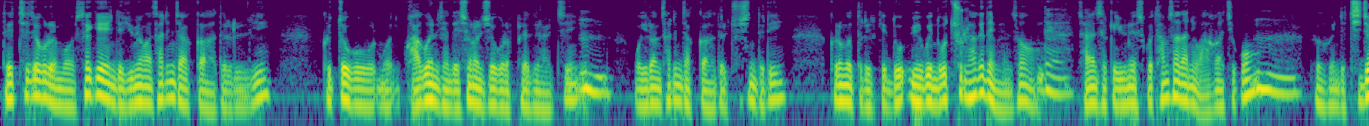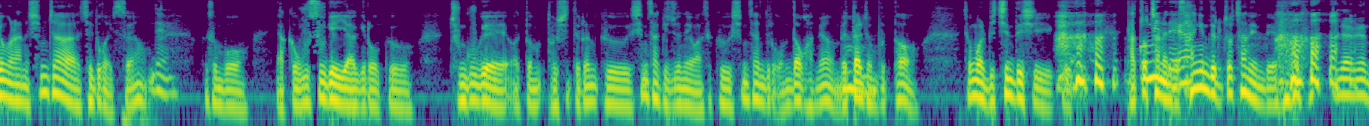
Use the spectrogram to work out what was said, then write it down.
대체적으로 뭐 세계 이제 유명한 살인 작가들이 그쪽을 뭐 과거에는 이제 내셔널 지오그래피라든지 음. 뭐 이런 살인 작가들 출신들이 그런 것들을 이렇게 노, 외부에 노출을 하게 되면서 네. 자연스럽게 유네스코 탐사단이 와가지고 음. 그 이제 지정을 하는 심사 제도가 있어요. 네. 그래서 뭐 약간 우스개 이야기로 그 중국의 어떤 도시들은 그 심사 기준에 와서 그 심사님들이 온다고 하면 몇달 어. 전부터 정말 미친 듯이 그 다 쫓아내는데 상인들을 쫓아낸대요. 왜냐하면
